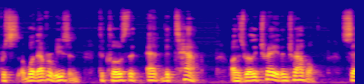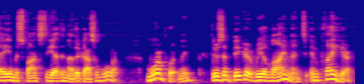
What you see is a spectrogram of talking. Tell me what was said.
for whatever reason, to close the, the tap on Israeli trade and travel, say in response to yet another Gaza war. More importantly, there's a bigger realignment in play here.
